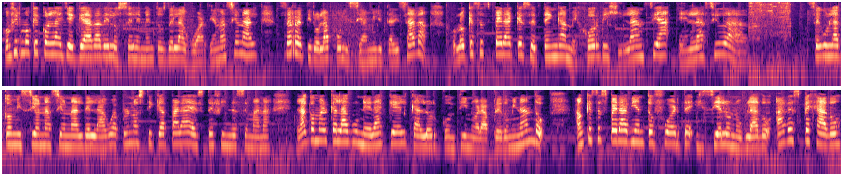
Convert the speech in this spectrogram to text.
confirmó que con la llegada de los elementos de la Guardia Nacional se retiró la policía militarizada, por lo que se espera que se tenga mejor vigilancia en la ciudad. Según la Comisión Nacional del Agua, pronostica para este fin de semana la comarca lagunera que el calor continuará predominando. Aunque se espera viento fuerte y cielo nublado a despejado,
